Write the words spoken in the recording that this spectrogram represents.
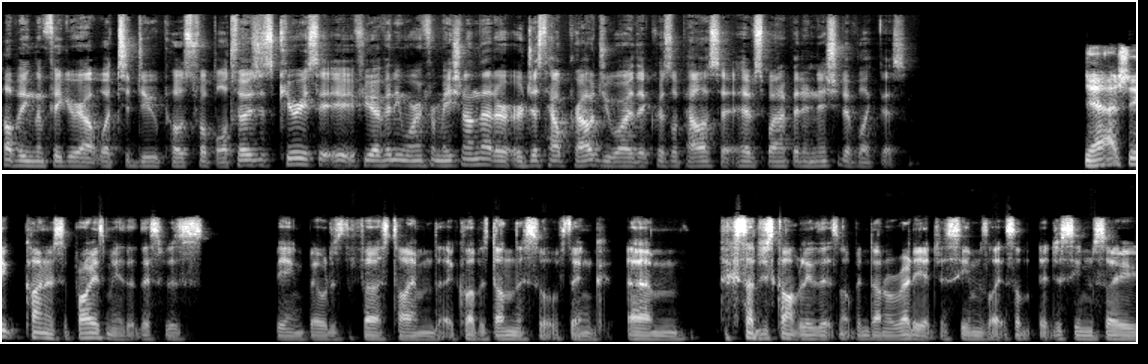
helping them figure out what to do post football. So I was just curious if you have any more information on that, or, or just how proud you are that Crystal Palace have spun up an initiative like this. Yeah, actually kind of surprised me that this was being billed as the first time that a club has done this sort of thing. Um, because I just can't believe that it's not been done already. It just seems like some. It just seems so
